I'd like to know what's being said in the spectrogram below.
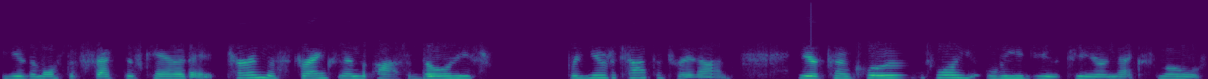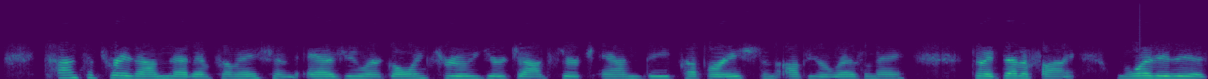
you the most effective candidate. Turn the strengths into possibilities for you to concentrate on. Your conclusions will lead you to your next move. Concentrate on that information as you are going through your job search and the preparation of your resume to identify what it is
